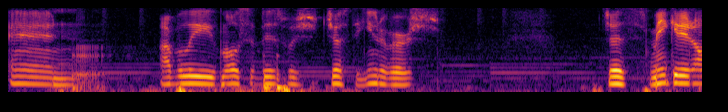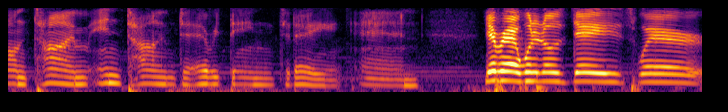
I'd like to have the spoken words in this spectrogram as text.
and I believe most of this was just the universe. Just making it on time, in time to everything today. And you ever had one of those days where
